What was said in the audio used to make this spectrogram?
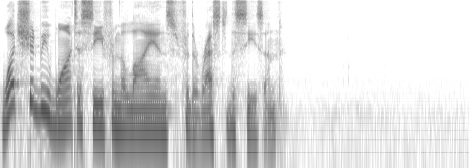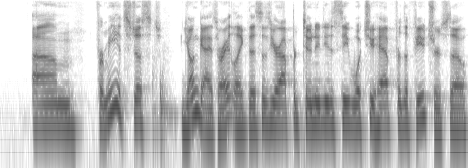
what should we want to see from the Lions for the rest of the season? Um, for me, it's just young guys, right? Like this is your opportunity to see what you have for the future. So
